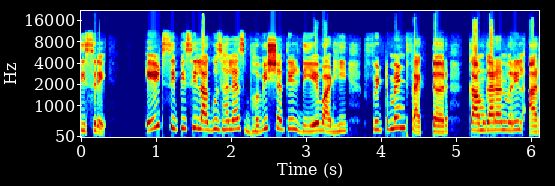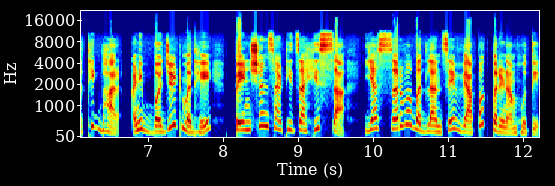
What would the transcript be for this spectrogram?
तिसरे एट सीपीसी लागू झाल्यास भविष्यातील डीए वाढी फिटमेंट फॅक्टर कामगारांवरील आर्थिक भार आणि बजेटमध्ये पेन्शनसाठीचा हिस्सा या सर्व बदलांचे व्यापक परिणाम होतील.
